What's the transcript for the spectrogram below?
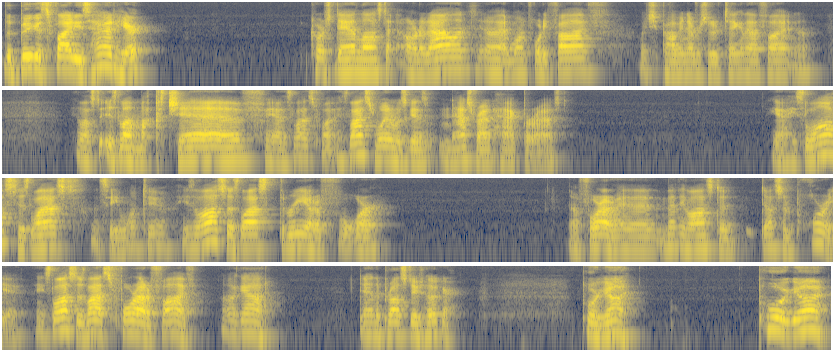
the biggest fight he's had here. Of course, Dan lost to Arnold Allen, you know, at 145, which he probably never should have taken that fight. You know. He lost to Islam Makhachev. Yeah, his last fight, his last win was against Nasrat Haqparast. Yeah, he's lost his last, let's see, one, two. He's lost his last three out of four. No, four out of, and then he lost to Dustin Poirier. He's lost his last four out of five. Oh, God. Dan the prostitute hooker. Poor guy. Poor guy.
